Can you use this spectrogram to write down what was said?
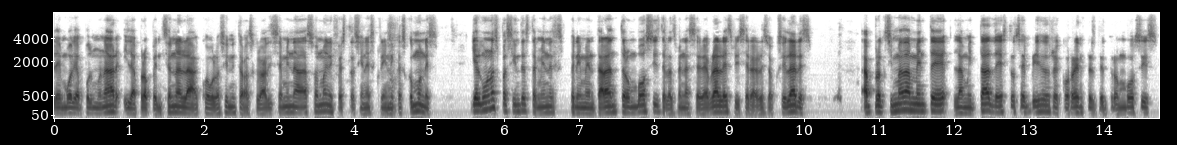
la embolia pulmonar y la propensión a la coagulación intravascular diseminada son manifestaciones clínicas comunes, y algunos pacientes también experimentarán trombosis de las venas cerebrales, viscerales o axilares. Aproximadamente la mitad de estos episodios recurrentes de trombosis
